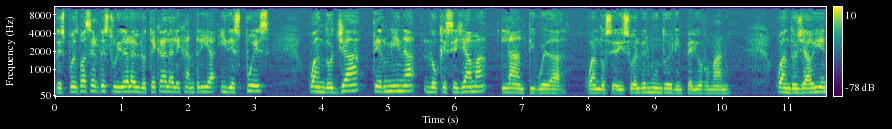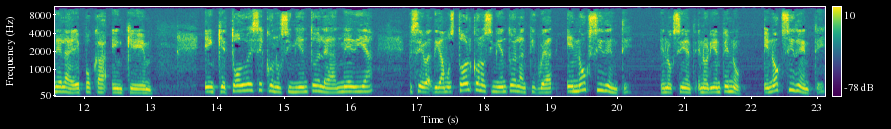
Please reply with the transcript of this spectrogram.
después va a ser destruida la biblioteca de la Alejandría y después cuando ya termina lo que se llama la antigüedad, cuando se disuelve el mundo del imperio romano, cuando ya viene la época en que, en que todo ese conocimiento de la Edad Media, se digamos, todo el conocimiento de la antigüedad en Occidente, en Occidente, en Oriente no, en Occidente,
